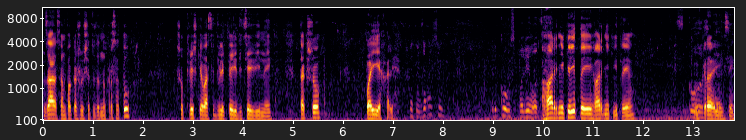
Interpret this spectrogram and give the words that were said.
Зараз вам покажу ще тут одну красоту, щоб трішки вас відволікти від цієї війни. Так що, поїхали. Прикол спалил от Гарні квіти, гарні квіти. Українці.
